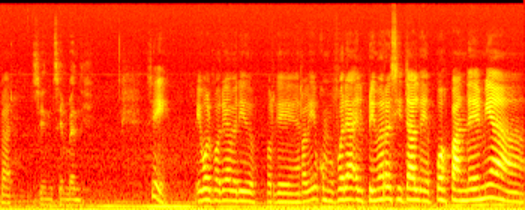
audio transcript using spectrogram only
Claro. Sin, sin Bendy. Sí, igual podría haber ido, porque en realidad como fuera el primer recital de post pandemia,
